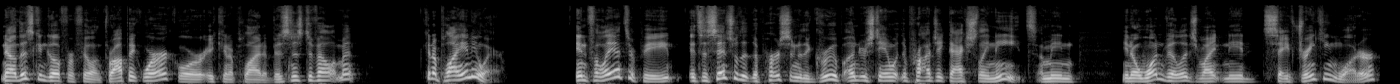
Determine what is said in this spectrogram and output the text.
Now, this can go for philanthropic work or it can apply to business development. Can apply anywhere. In philanthropy, it's essential that the person or the group understand what the project actually needs. I mean, you know, one village might need safe drinking water,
